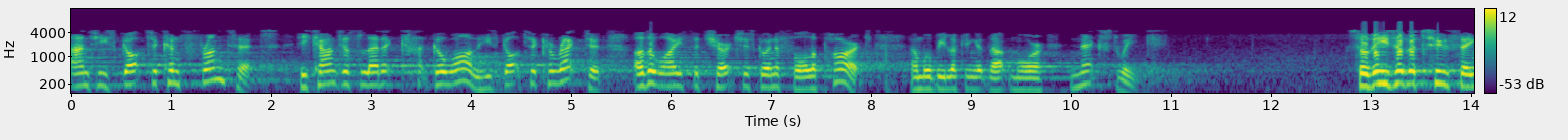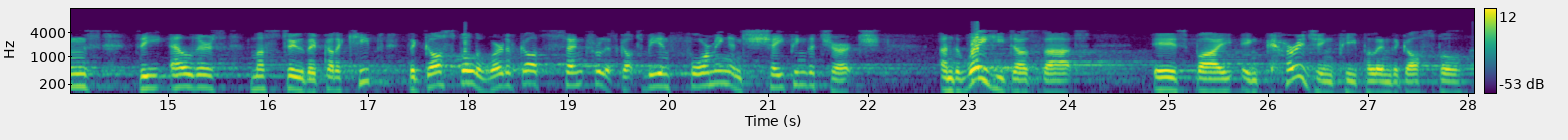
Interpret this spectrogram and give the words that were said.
And he's got to confront it. He can't just let it go on. He's got to correct it. Otherwise, the church is going to fall apart. And we'll be looking at that more next week. So these are the two things the elders must do. They've got to keep the gospel, the word of God, central. It's got to be informing and shaping the church. And the way he does that is by encouraging people in the gospel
